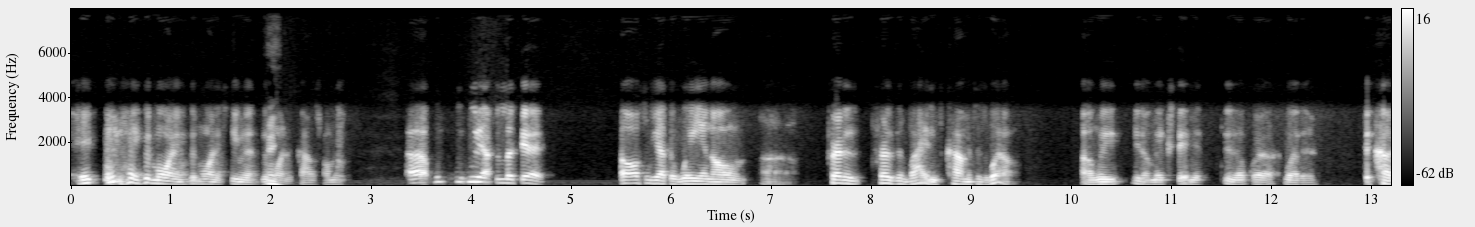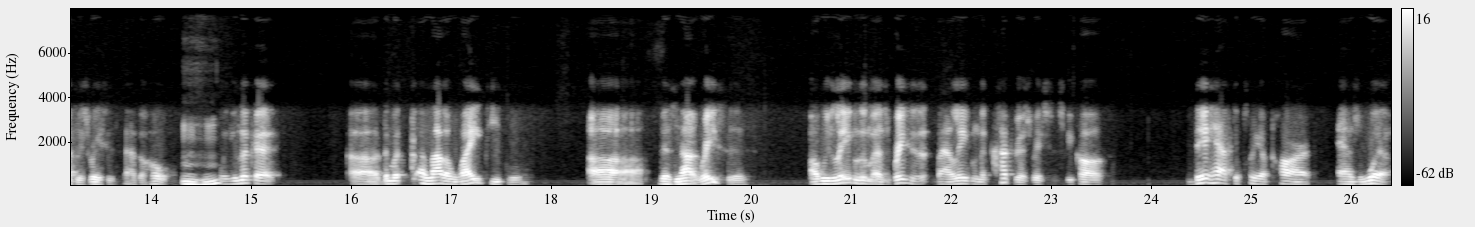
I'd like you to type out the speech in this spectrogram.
Hey, hey, good morning. Good morning, Stephen. Good Hey. morning, Councilwoman. Uh, we, we have to look at, also we have to weigh in on uh, President, President Biden's comments as well. Uh, we, you know, make statements, you know, whether, whether the country is racist as a whole. Mm-hmm. When you look at uh, the, a lot of white people uh, that's not racist, are we labeling them as racist by labeling the country as racist because they have to play a part as well.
